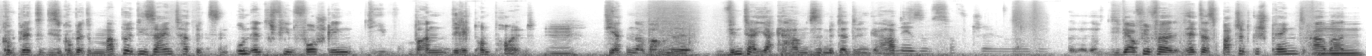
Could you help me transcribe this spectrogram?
komplette, diese komplette Mappe designt hat mit diesen unendlich vielen Vorschlägen, die waren direkt on point. Mhm. Die hatten aber auch eine Winterjacke haben sie mit da drin gehabt. Nee, so ein Softgel oder so. Die wäre auf jeden Fall, hätte das Budget gesprengt, aber Mhm.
